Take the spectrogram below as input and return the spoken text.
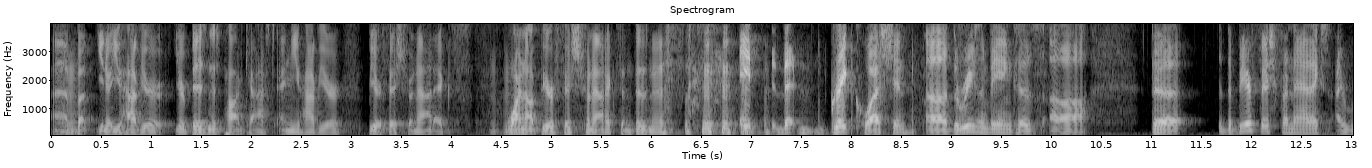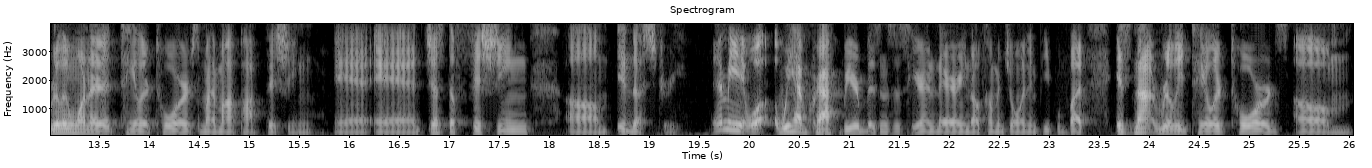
Uh, mm-hmm. But you know, you have your your business podcast and you have your beer fish fanatics. Mm-hmm. Why not beer fish fanatics and business? it, that, great question. Uh, the reason being because uh, the the beer fish fanatics, I really wanted to tailor towards my mop pop fishing and, and just the fishing um, industry. I mean, well, we have craft beer businesses here and there, you know, come and joining people, but it's not really tailored towards um,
